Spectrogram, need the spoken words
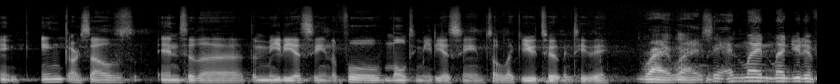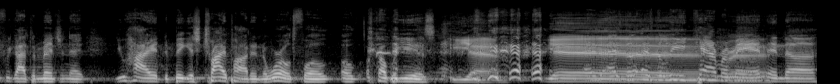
ink, ink ourselves into the, the media scene, the full multimedia scene. So like YouTube and TV. Right, right. See, and Len, Len, you didn't forgot to mention that you hired the biggest tripod in the world for a, a couple of years. Yeah, yeah. as, as, the, as the lead cameraman bruh. and uh,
